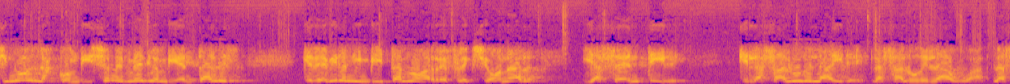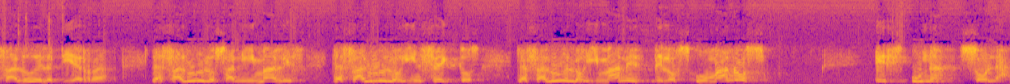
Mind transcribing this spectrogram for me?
sino en las condiciones medioambientales que debieran invitarnos a reflexionar y a sentir que la salud del aire, la salud del agua, la salud de la tierra, la salud de los animales, la salud de los insectos, la salud de los imanes de los humanos es una sola.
